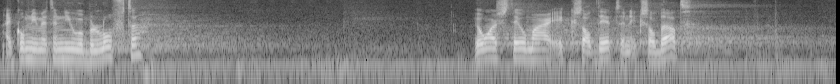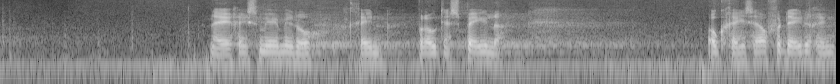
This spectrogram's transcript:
Hij komt niet met een nieuwe belofte, Jongens, stil maar, ik zal dit en ik zal dat. Nee, geen smeermiddel, geen brood en spelen. Ook geen zelfverdediging.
